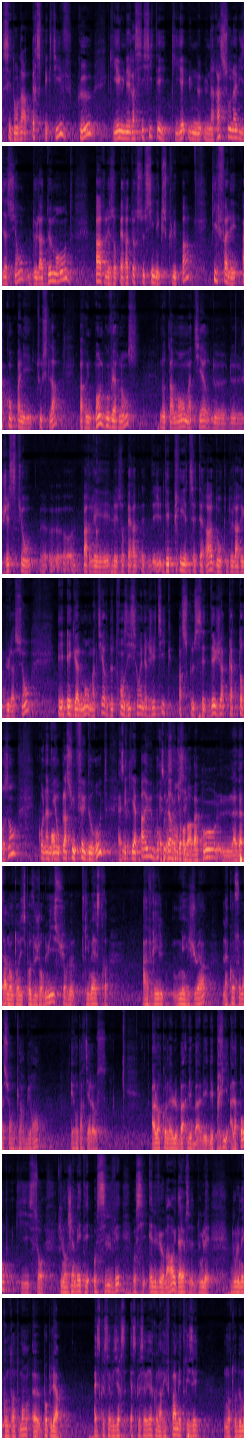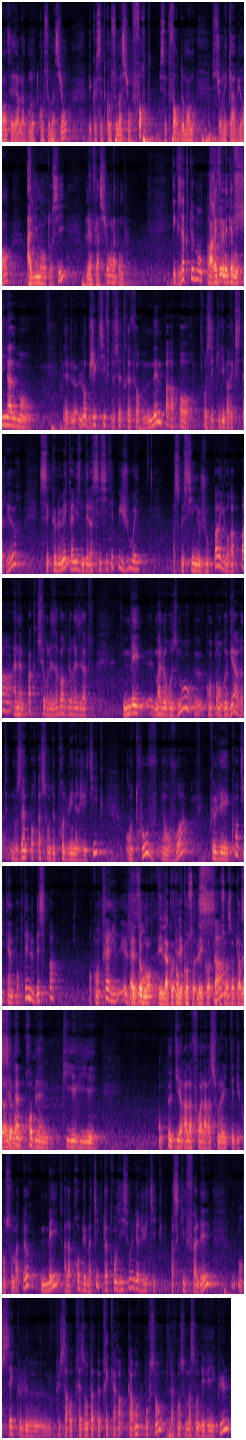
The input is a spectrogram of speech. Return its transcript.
c'est dans la perspective que qu'il y ait une élasticité, qu'il y ait une, rationalisation de la demande par les opérateurs. Ceci n'exclut pas qu'il fallait accompagner tout cela par une bonne gouvernance, notamment en matière de, gestion euh, euh, par les, les des prix, etc., donc de la régulation, et également en matière de transition énergétique, parce que c'est déjà 14 ans qu'on a mis en place une feuille de route, mais qu'il n'y a pas eu beaucoup d'avancées. Est-ce Bakou, la data dont on dispose aujourd'hui, sur le trimestre avril, mai, juin, la consommation en carburant est repartie à la hausse alors qu'on a le les, les, prix à la pompe qui sont qui n'ont jamais été aussi élevés, aussi élevés au Maroc. D'ailleurs, c'est d'où, le mécontentement euh, populaire. Est-ce que ça veut dire, est-ce que ça veut dire qu'on n'arrive pas à maîtriser notre demande, c'est-à-dire notre consommation, et que cette consommation forte, cette forte demande sur les carburants alimente aussi l'inflation à la pompe Exactement, parce que finalement, l'objectif de cette réforme, même par rapport aux équilibres extérieurs, c'est que le mécanisme d'élasticité puisse jouer. Parce que s'il ne joue pas, il n'y aura pas un impact sur les avoirs de réserve. Mais malheureusement, euh, quand on regarde nos importations de produits énergétiques, on trouve et on voit que les quantités importées ne baissent pas. Au contraire, elles, augmentent. Et, la, les, consommations de carburant C'est un problème qui est lié on peut dire à la fois à la rationalité du consommateur, mais à la problématique de la transition énergétique. Parce qu'il fallait, on sait que, ça représente à peu près 40% de la consommation des véhicules,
